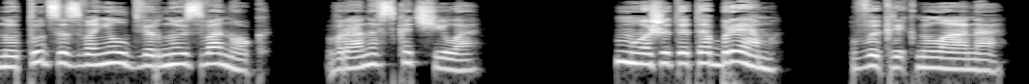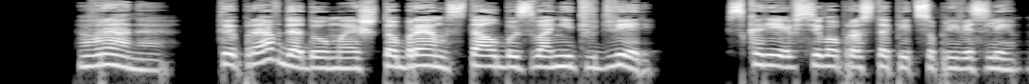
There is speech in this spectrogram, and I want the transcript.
но тут зазвонил дверной звонок. Врана вскочила. «Может, это Брэм?» — выкрикнула она. «Врана, ты правда думаешь, что Брэм стал бы звонить в дверь? Скорее всего, просто пиццу привезли».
